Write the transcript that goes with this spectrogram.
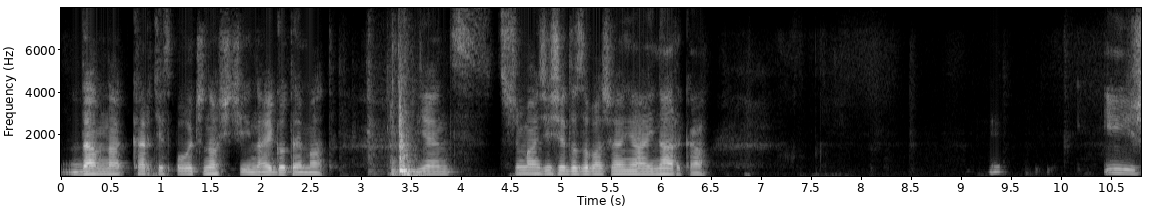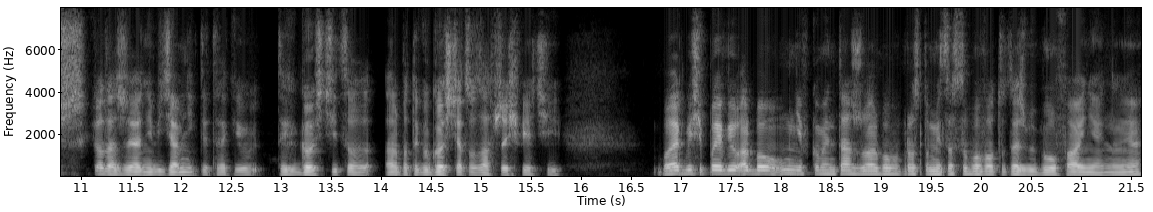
Dam na karcie społeczności na jego temat. Więc trzymajcie się do zobaczenia i narka. I szkoda, że ja nie widziałem nigdy takiego, tych gości, co, albo tego gościa, co zawsze świeci. Bo jakby się pojawił albo u mnie w komentarzu, albo po prostu mnie zasubował, to też by było fajnie, no nie?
